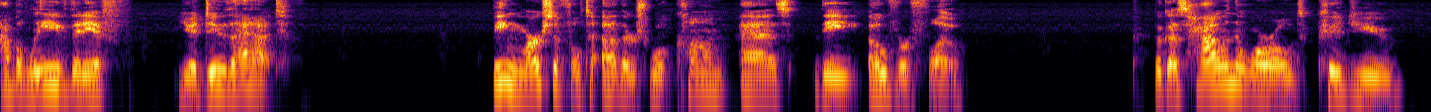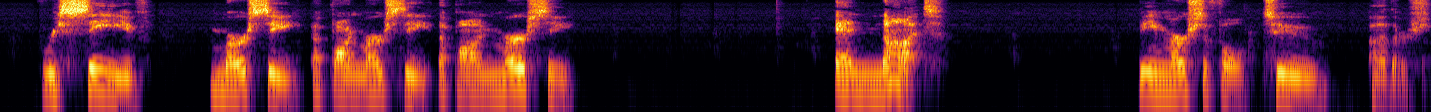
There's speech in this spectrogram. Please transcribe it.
I believe that if you do that, being merciful to others will come as the overflow. Because how in the world could you receive mercy upon mercy upon mercy and not be merciful to others?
